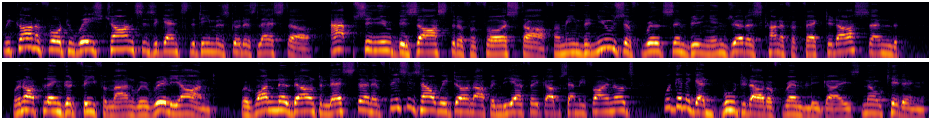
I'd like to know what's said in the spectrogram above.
We can't afford to waste chances against a team as good as Leicester. Absolute disaster of a first half. I mean, the news of Wilson being injured has kind of affected us, and we're not playing good FIFA, man. We really aren't. We're 1-0 down to Leicester, and if this is how we turn up in the FA Cup semi-finals, we're gonna get booted out of Wembley, guys. No kidding.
